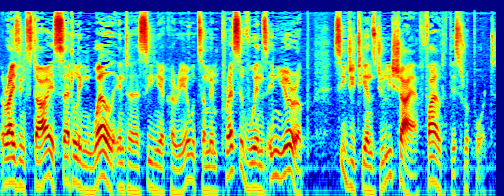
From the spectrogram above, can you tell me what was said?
The rising star is settling well into her senior career with some impressive wins in Europe. CGTN's Julie Scheier filed this report.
